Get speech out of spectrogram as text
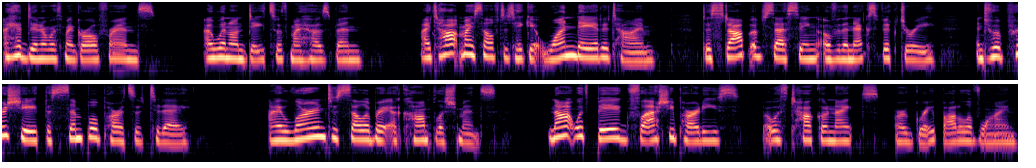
I had dinner with my girlfriends. I went on dates with my husband. I taught myself to take it one day at a time, to stop obsessing over the next victory, and to appreciate the simple parts of today. I learned to celebrate accomplishments, not with big, flashy parties, but with taco nights or a great bottle of wine.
